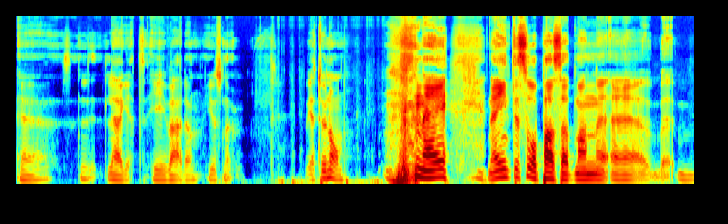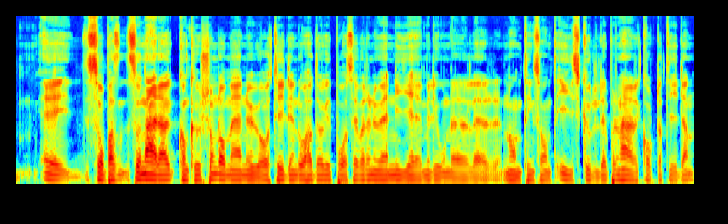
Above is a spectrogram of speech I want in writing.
eh, läget i världen just nu. Vet du någon? nej, nej, inte så pass att man eh, eh, eh, så, pass, så nära konkurs som de är nu och tydligen då har dragit på sig vad det nu är 9 miljoner eller någonting sånt i skulder på den här korta tiden.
